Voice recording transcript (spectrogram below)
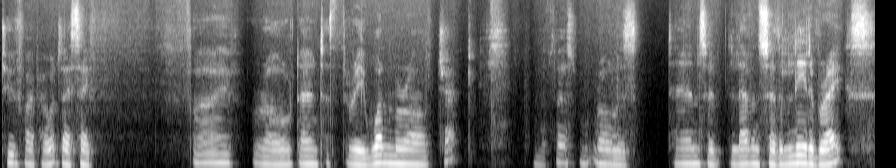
two firepower. What did I say? Five roll down to three. One morale check. And the first roll is 10, so 11. So the leader breaks.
